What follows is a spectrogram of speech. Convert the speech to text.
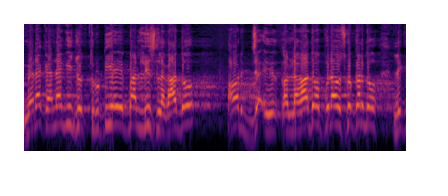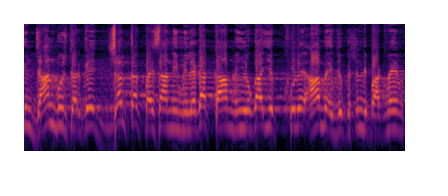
मेरा कहना है कि जो त्रुटि है एक बार लिस्ट लगा दो और ज, लगा दो पूरा उसको कर दो। लेकिन जानबूझ करके जब तक पैसा नहीं मिलेगा काम नहीं होगा। ये खुले आम एजुकेशन डिपार्टमेंट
